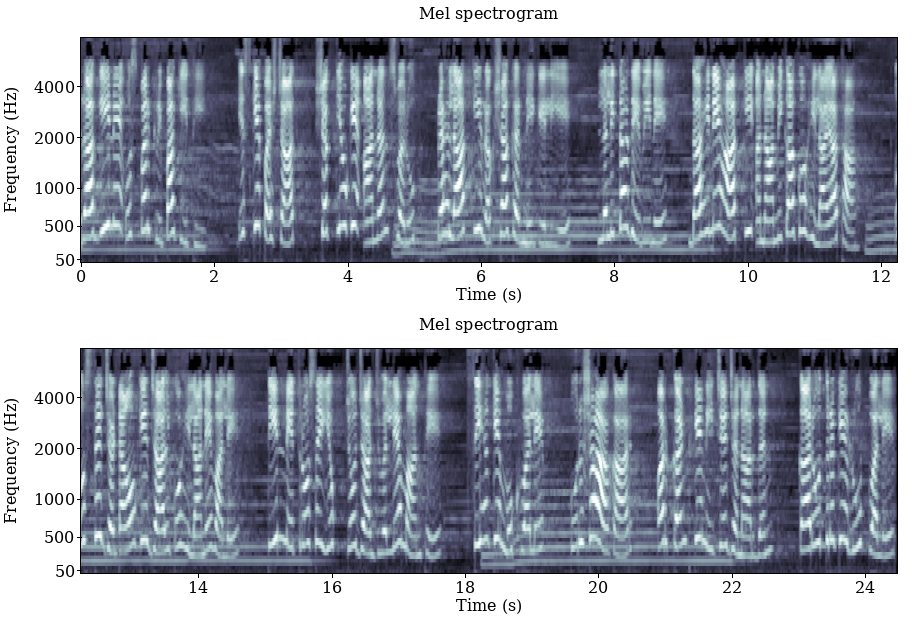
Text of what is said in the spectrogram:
रागी ने उस पर कृपा की थी। इसके पश्चात शक्तियों के आनंद स्वरूप प्रहलाद की रक्षा करने के लिए ललिता देवी ने दाहिने हाथ की अनामिका को हिलाया था। उससे जटाओं के जाल को हिलाने वाले तीन नेत्रों से युक्त जो जाज्वल्यमान थे, सिंह के मुख वाले पुरुषा आकार और कंठ के नीचे जनार्दन, कारुद्र के रूप वाले,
